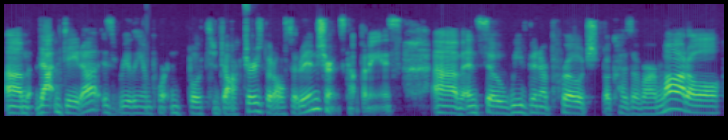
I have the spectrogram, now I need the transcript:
Um, that data is really important both to doctors but also to insurance companies. Um, and so so we've been approached because of our model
